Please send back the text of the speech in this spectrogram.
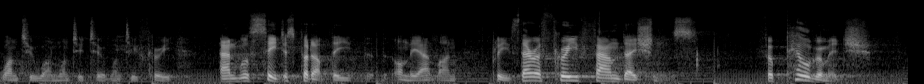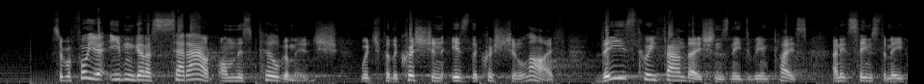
121, 122, 123. And we'll see, just put up the, the, on the outline, please. There are three foundations for pilgrimage. So before you're even going to set out on this pilgrimage, which for the Christian is the Christian life, these three foundations need to be in place. And it seems to me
